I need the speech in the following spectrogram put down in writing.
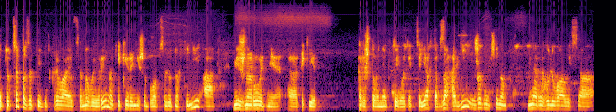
Тобто це позитив. Відкривається новий ринок, який раніше був абсолютно в тіні, а міжнародні е, такі арештовані активи, як ця яхта, взагалі жодним чином не регулювалися е,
